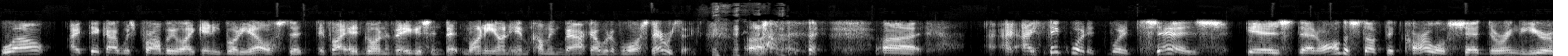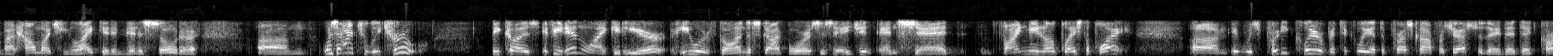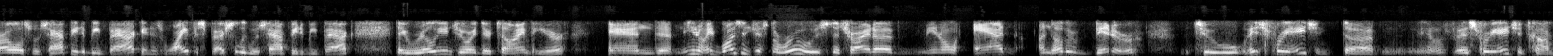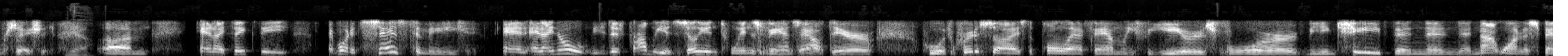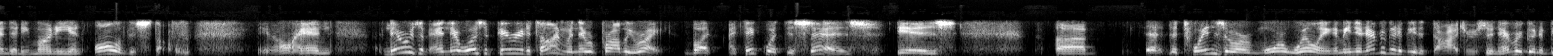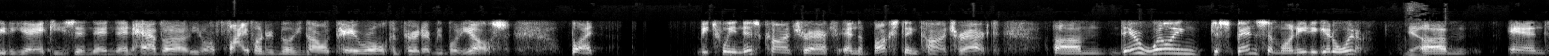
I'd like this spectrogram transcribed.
Well, I think I was probably like anybody else that if I had gone to Vegas and bet money on him coming back, I would have lost everything. uh, uh, I, I think what it what it says is that all the stuff that Carlos said during the year about how much he liked it in Minnesota um, was actually true. Because if he didn't like it here, he would have gone to Scott Boras's agent and said, "Find me another place to play." Um, it was pretty clear, particularly at the press conference yesterday, that, that Carlos was happy to be back, and his wife especially was happy to be back. They really enjoyed their time here, and uh, you know, it wasn't just a ruse to try to you know add another bidder to his free agent, uh, you know, his free agent conversation. Yeah. Um, and I think the what it says to me, and and I know there's probably a zillion Twins fans out there who have criticized the Pohlad family for years for being cheap and, and, and not wanting to spend any money and all of this stuff. You know, and there was a and there was a period of time when they were probably right. But I think what this says is uh, uh, the Twins are more willing. I mean, they're never going to be the Dodgers. They're never going to be the Yankees and and and have a you know a five hundred million dollar payroll compared to everybody else. But between this contract and the Buxton contract, um, they're willing to spend some money to get a winner. Yeah. Um, and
